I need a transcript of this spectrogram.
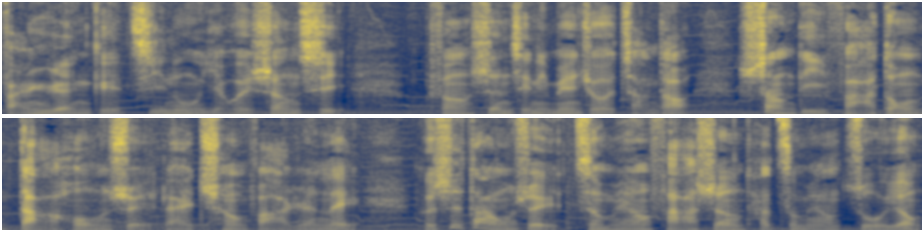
凡人给激怒，也会生气。比方圣经里面就讲到，上帝发动大洪水来惩罚人类。可是大洪水怎么样发生，它怎么样作用，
